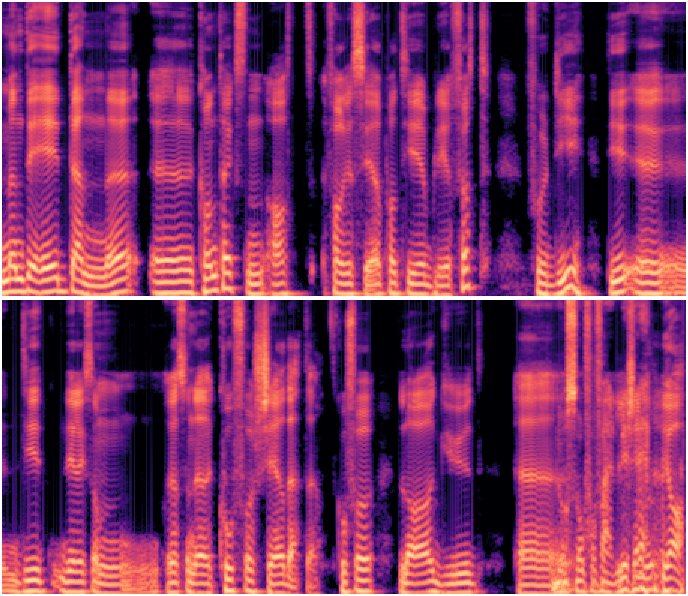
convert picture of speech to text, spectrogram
men det er i denne uh, konteksten at fariseerpartiet blir født. Fordi de, eh, de, de liksom resonnerer hvorfor skjer dette? Hvorfor lar Gud eh, Noe så forferdelig skje? Ja.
